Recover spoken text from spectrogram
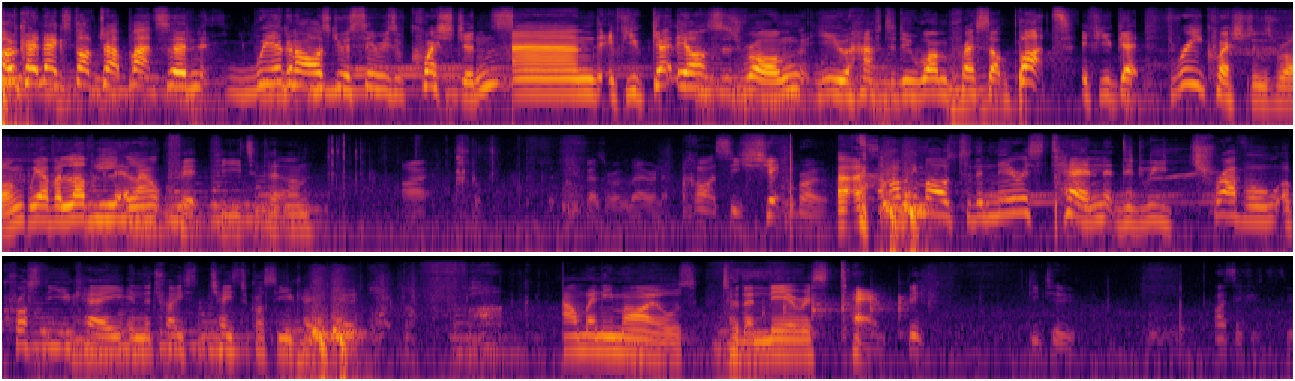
Okay, next up, Jack Batson. We are going to ask you a series of questions, and if you get the answers wrong, you have to do one press up. But if you get three questions wrong, we have a lovely little outfit for you to put on. Alright. You guys are over there, innit? I can't see shit, bro. Uh, How many miles to the nearest 10 did we travel across the UK in the trace, Chased Across the UK video? What the fuck? How many miles to the nearest 10? 52. I say 52.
